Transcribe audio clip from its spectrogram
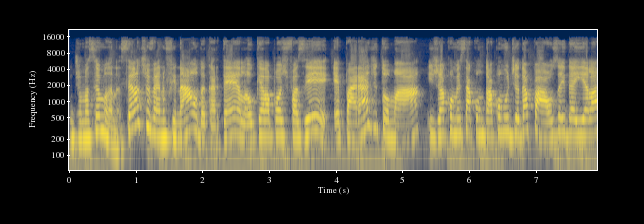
de uma semana. Se ela estiver no final da cartela, o que ela pode fazer é parar de tomar e já começar a contar como o dia da pausa, e daí ela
